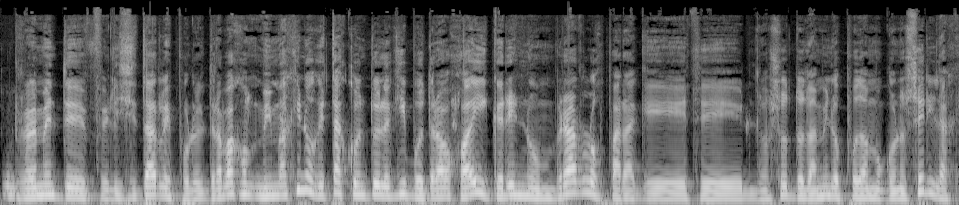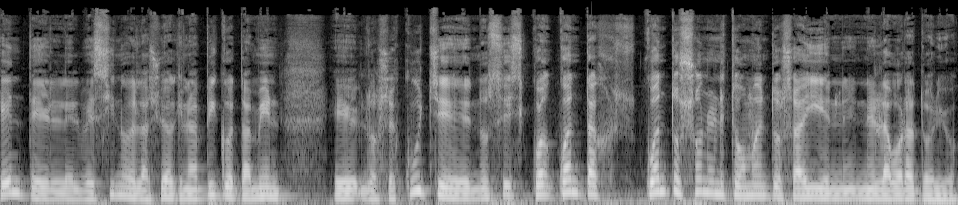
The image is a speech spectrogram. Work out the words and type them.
realmente felicitarles por el trabajo. Me imagino que estás con todo el equipo de trabajo ahí. ¿Querés nombrarlos para que este, nosotros también los podamos conocer y la gente, el, vecino de la ciudad de Quinapico también eh, los escuche? No sé, cuántas, ¿cuántos son en estos momentos ahí en, el laboratorio?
